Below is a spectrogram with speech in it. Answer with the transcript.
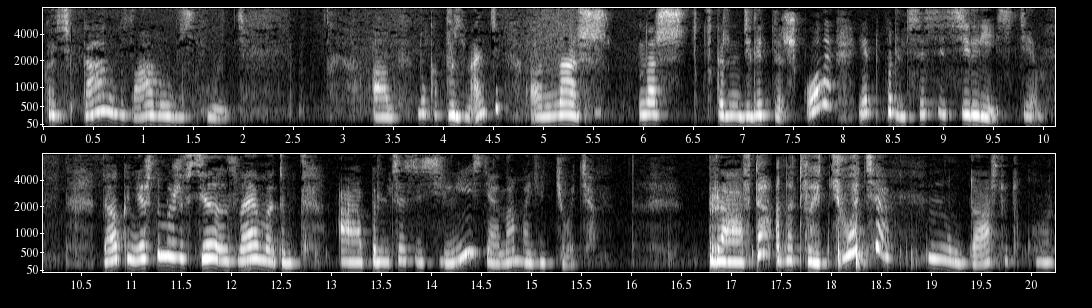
Короче, как вам объяснить? А, ну, как вы знаете, наш, наш, скажем, директор школы – это принцесса Селестия. Да, конечно, мы же все знаем это. А принцесса Селестия, она моя тетя. Правда? Она твоя тетя? Ну да, что такое?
